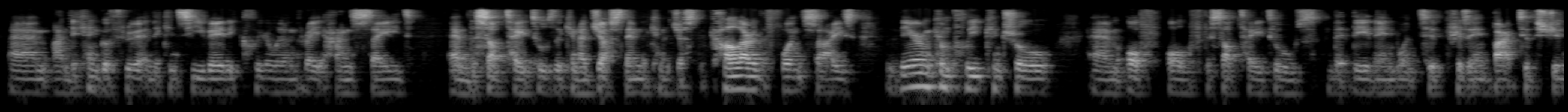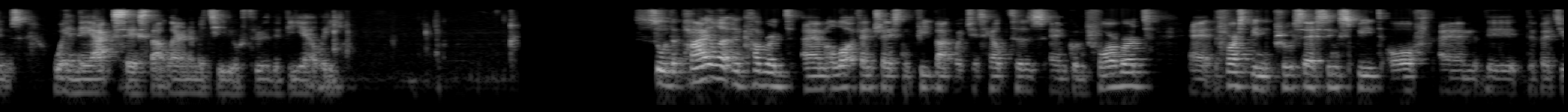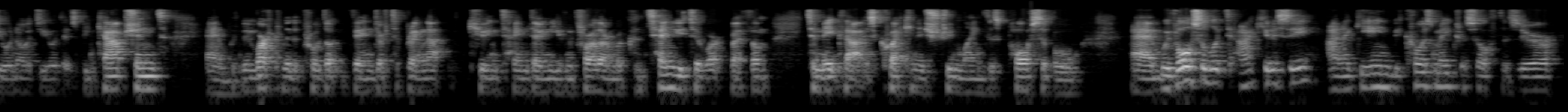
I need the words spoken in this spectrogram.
um, and they can go through it and they can see very clearly on the right hand side um, the subtitles, they can adjust them, they can adjust the color, the font size. They're in complete control um, of all of the subtitles that they then want to present back to the students when they access that learning material through the VLE. So the pilot uncovered um, a lot of interesting feedback which has helped us um, going forward. Uh, the first being the processing speed of um, the, the video and audio that's been captioned. And we've been working with the product vendor to bring that queuing time down even further and we'll continue to work with them to make that as quick and as streamlined as possible. Um, we've also looked at accuracy and again because Microsoft Azure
